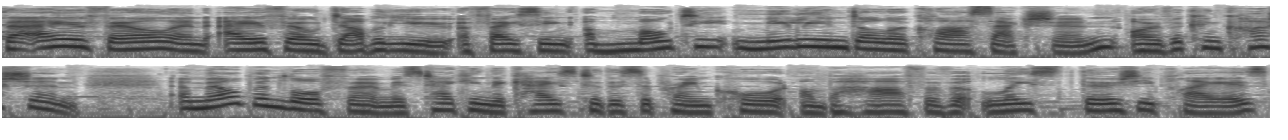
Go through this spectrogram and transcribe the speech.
The AFL and AFLW are facing a multi million dollar class action over concussion. A Melbourne law firm is taking the case to the Supreme Court on behalf of at least 30 players.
